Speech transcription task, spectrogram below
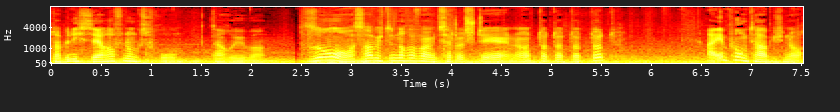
da bin ich sehr hoffnungsfroh darüber. So, was habe ich denn noch auf meinem Zettel stehen? Ein Punkt habe ich noch.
